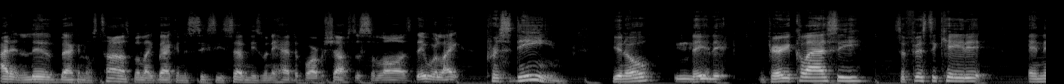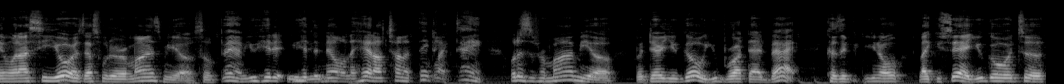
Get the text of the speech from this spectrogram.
I didn't live back in those times, but like back in the 60s, 70s when they had the barbershops, the salons, they were like pristine, you know, mm-hmm. they, they very classy, sophisticated. And then when I see yours, that's what it reminds me of. So bam, you hit it, you hit the mm-hmm. nail on the head. I was trying to think like, dang, what does this remind me of? But there you go, you brought that back. Because if you know, like you said, you go into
